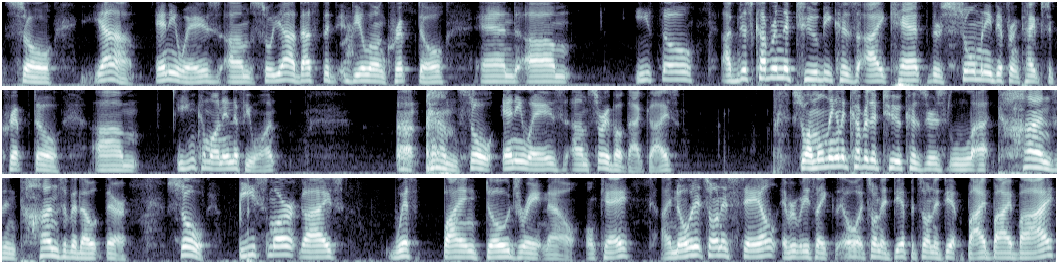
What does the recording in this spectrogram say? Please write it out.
So, yeah. Anyways, um, so yeah, that's the deal on crypto. And um, Etho, I'm just covering the two because I can't, there's so many different types of crypto. Um, you can come on in if you want. so, anyways, um, sorry about that, guys. So, I'm only going to cover the two because there's tons and tons of it out there. So, be smart, guys, with buying Doge right now, okay? I know it's on a sale. Everybody's like, oh, it's on a dip, it's on a dip. Buy, buy, buy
